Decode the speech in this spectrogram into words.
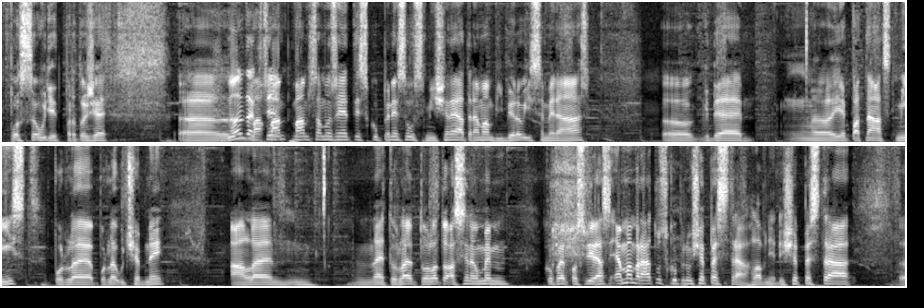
posoudit, protože uh, no, takže... má, mám, mám samozřejmě, ty skupiny jsou smíšené, já teda mám výběrový seminář, uh, kde uh, je 15 míst podle, podle učebny, ale mm, ne, tohle, tohle to asi neumím jako posvítit. Já, já mám rád tu skupinu, už je pestrá hlavně. Když je pestrá uh,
